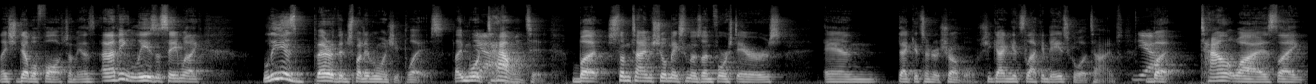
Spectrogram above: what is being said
Like she double faults something. And I think Leah's the same way. Like Leah's better than just about everyone she plays. Like more Yeah. talented, but sometimes she'll make some of those unforced errors, and that gets her into trouble. She kind of gets lackadaisical at times. Yeah. But talent wise, like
